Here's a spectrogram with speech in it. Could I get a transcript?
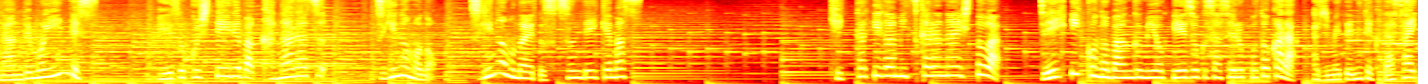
何でもいいんです。継続していれば必ず次のもの、次のものへと進んでいけます。きっかけが見つからない人は、ぜひこの番組を継続させることから始めてみてください。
